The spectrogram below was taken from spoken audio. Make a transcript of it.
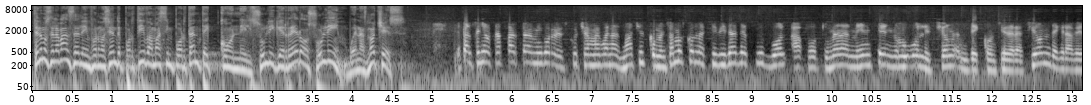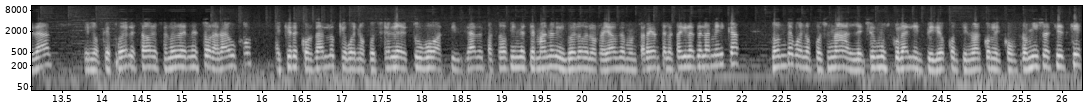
Tenemos el avance de la información deportiva más importante con el Zuli Guerrero. Zuli, buenas noches. ¿Qué tal, señor Zapata? Amigo, escucha muy buenas noches. Comenzamos con la actividad de fútbol. Afortunadamente no hubo lesión de consideración, de gravedad en lo que fue el estado de salud de Néstor Araujo. Hay que recordarlo que, bueno, pues él tuvo actividad el pasado fin de semana en el duelo de los Rayados de Monterrey ante las Águilas del la América, donde, bueno, pues una lesión muscular le impidió continuar con el compromiso. Así es que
